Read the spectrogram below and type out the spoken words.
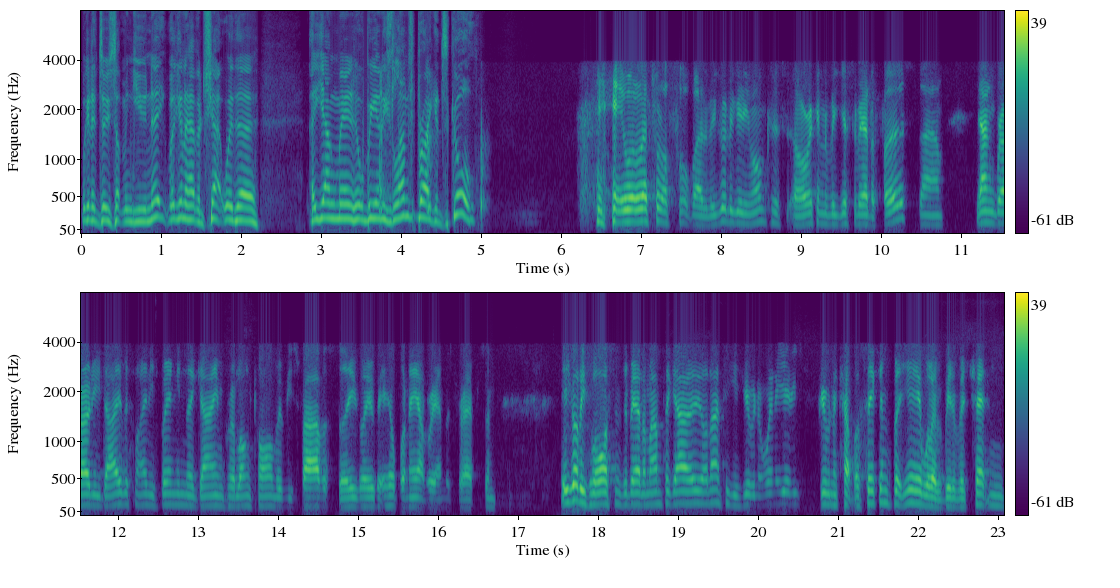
we're gonna do something unique. We're gonna have a chat with a a young man who'll be on his lunch break at school. yeah, well, that's what I thought, mate. It'd be good to get him on because I reckon it'll be just about a first. Um, young Brody Davis, mate, he's been in the game for a long time with his father, Steve. We're helping out around the traps and he got his licence about a month ago. I don't think he's driven a winner yet. He's driven a couple of seconds, but yeah, we'll have a bit of a chat and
